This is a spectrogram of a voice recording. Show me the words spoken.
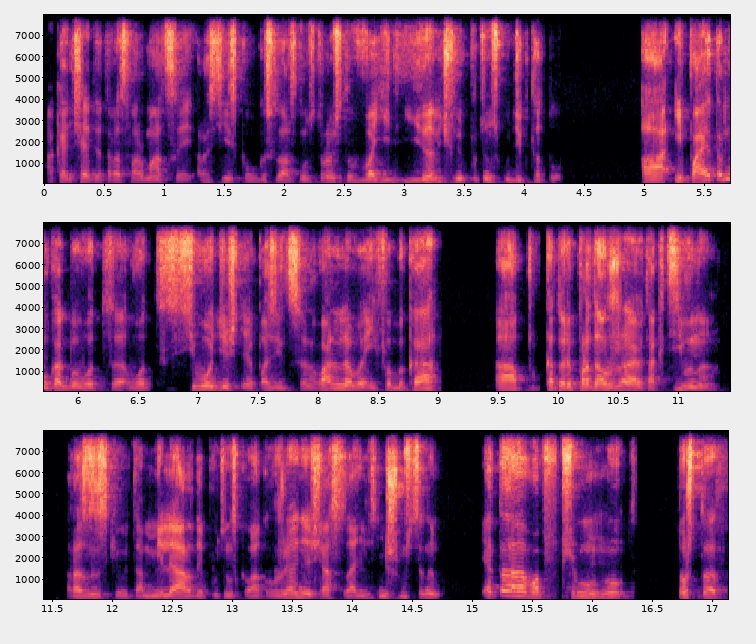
окончательной трансформации российского государственного устройства в единоличную путинскую диктатуру. А, и поэтому как бы вот, вот сегодняшняя позиция Навального и ФБК, а, которые продолжают активно разыскивать там миллиарды путинского окружения, сейчас занялись Мишустиным, это, в общем, ну, то, что в,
